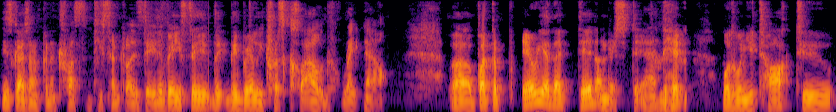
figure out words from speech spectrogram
these guys aren't going to trust the decentralized database. They, they, they barely trust cloud right now. Uh, but the area that did understand it was when you talk to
